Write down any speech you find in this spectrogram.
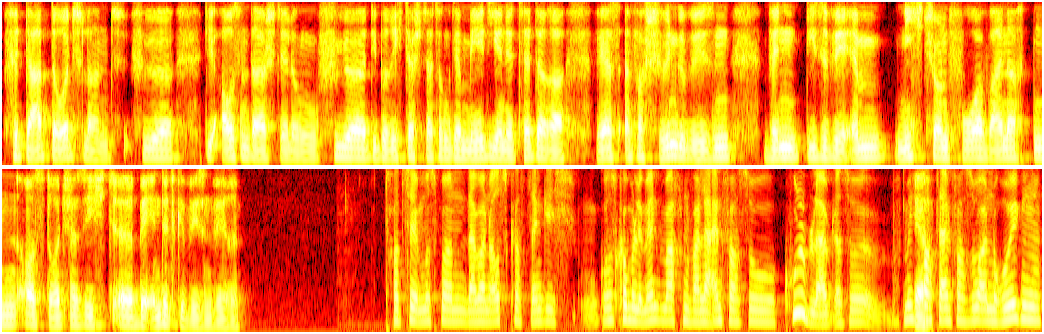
Für Dart Deutschland, für die Außendarstellung, für die Berichterstattung der Medien etc. wäre es einfach schön gewesen, wenn diese WM nicht schon vor Weihnachten aus deutscher Sicht äh, beendet gewesen wäre. Trotzdem muss man Labanauskas, denke ich, ein großes Kompliment machen, weil er einfach so cool bleibt. Also für mich ja. macht er einfach so einen ruhigen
